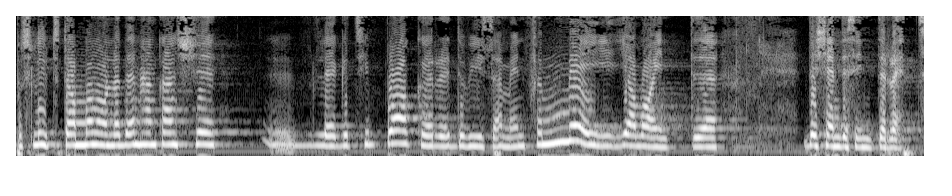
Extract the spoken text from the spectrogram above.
på slutet av månaden han kanske eh, lägger tillbaka och redovisar. Men för mig, jag var inte, det kändes inte rätt.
